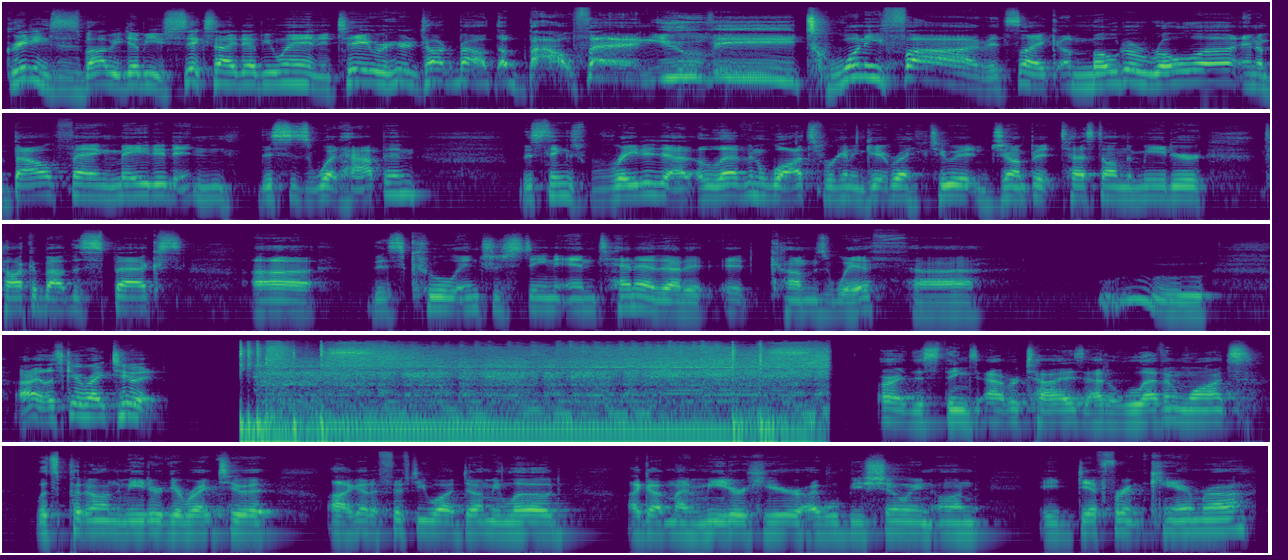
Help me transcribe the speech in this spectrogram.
Greetings, this is Bobby W6IWN, and today we're here to talk about the Baofeng UV25. It's like a Motorola and a Baofeng mated, and this is what happened. This thing's rated at 11 watts. We're gonna get right to it and jump it, test on the meter, talk about the specs, uh, this cool, interesting antenna that it, it comes with. Uh, ooh. All right, let's get right to it. All right, this thing's advertised at 11 watts. Let's put it on the meter, get right to it. Uh, I got a 50 watt dummy load. I got my meter here. I will be showing on a different camera.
